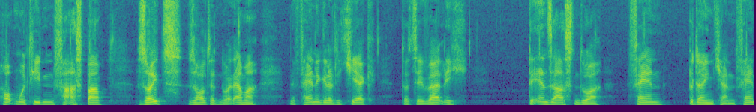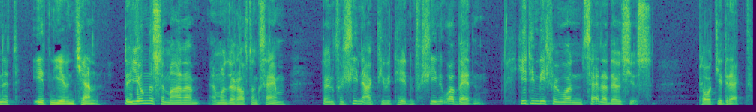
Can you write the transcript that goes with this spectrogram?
Hauptmåltiden, fassbar. Salz sollte nur immer eine feine große Kirche, dass sie wirklich die Insassen da fein bedienen können, fein geben können. Die junge Semana in unser Hoffnungsheim tun verschiedene Aktivitäten, verschiedene Arbeiten. Hier zum Beispiel wurden Zeiterdausius plot gedreckt.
